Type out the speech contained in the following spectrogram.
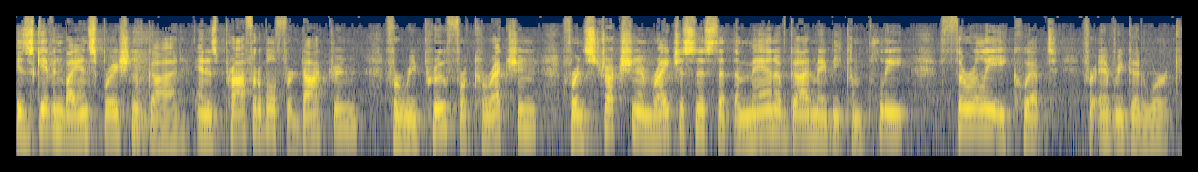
is given by inspiration of God and is profitable for doctrine, for reproof, for correction, for instruction in righteousness, that the man of God may be complete, thoroughly equipped for every good work."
